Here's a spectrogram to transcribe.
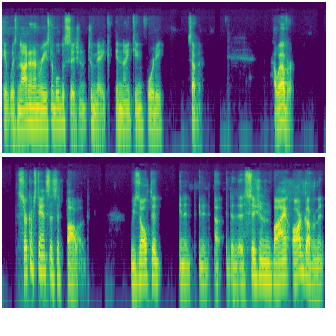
it was not an unreasonable decision to make in 1947. However, the circumstances that followed resulted in, a, in a, a, the decision by our government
